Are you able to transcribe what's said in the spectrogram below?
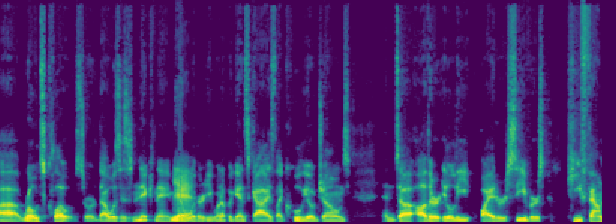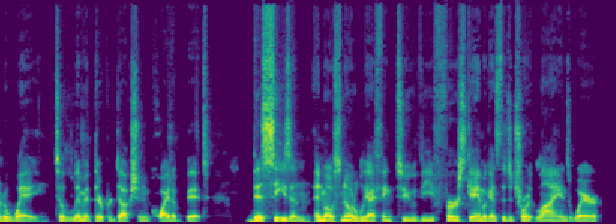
uh, Rhodes closed, or that was his nickname. Yeah. You know, whether he went up against guys like Julio Jones and uh, other elite wide receivers, he found a way to limit their production quite a bit. This season, and most notably, I think to the first game against the Detroit Lions, where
